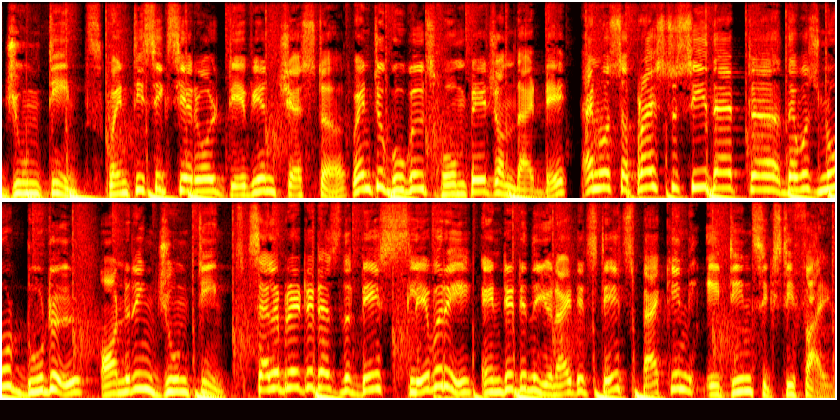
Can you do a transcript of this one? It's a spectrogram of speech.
Juneteenth. 26 year old Davian Chester went to Google's homepage on that day and was surprised to see that uh, there was no doodle honoring Juneteenth, celebrated as the day slavery ended in the United States back in 1865.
